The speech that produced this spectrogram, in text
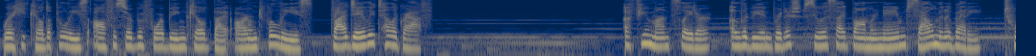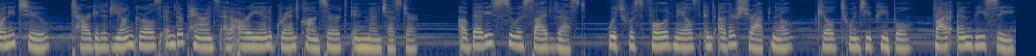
where he killed a police officer before being killed by armed police, via Daily Telegraph. A few months later, a Libyan British suicide bomber named Salman Abedi, 22, targeted young girls and their parents at a Ariana Grande concert in Manchester. Abedi's suicide vest, which was full of nails and other shrapnel, killed 20 people, via NBC.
